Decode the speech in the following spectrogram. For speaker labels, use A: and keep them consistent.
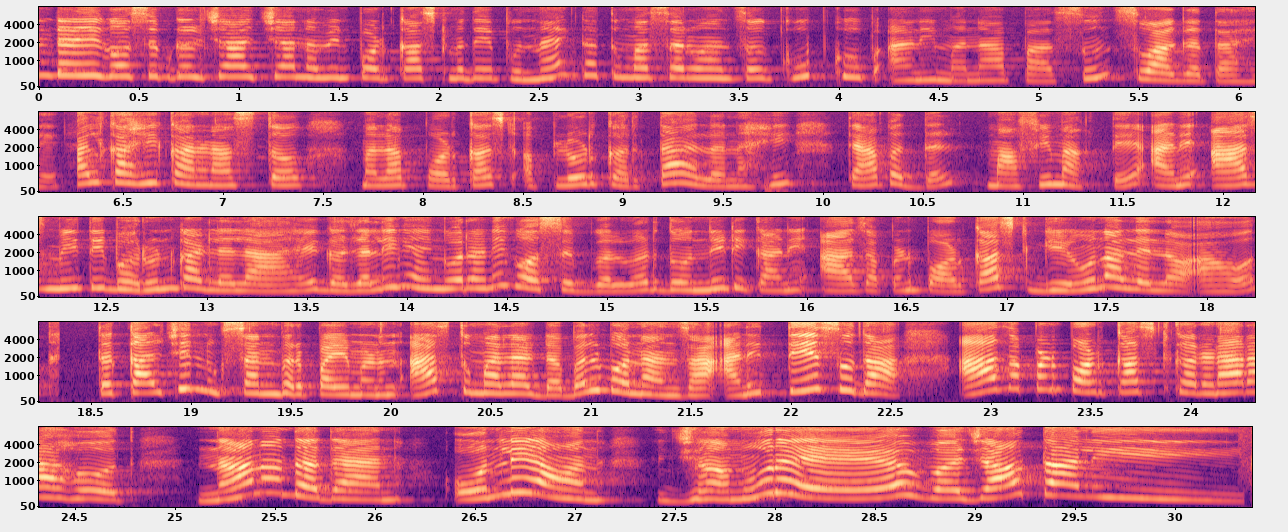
A: मंडळी गॉसिप गर्लच्या आजच्या नवीन पॉडकास्टमध्ये पुन्हा एकदा तुम्हा सर्वांचं खूप खूप आणि मनापासून स्वागत आहे. काल काही कारणास्तव मला पॉडकास्ट अपलोड करता आलं नाही त्याबद्दल माफी मागते आणि आज मी ती भरून काढलेलं आहे. गजाली गँगवर आणि गॉसिप गर्लवर दोन्ही ठिकाणी आज आपण पॉडकास्ट घेऊन आलेलो आहोत. तर कालची नुकसान भरपाई म्हणून आज तुम्हाला डबल बोनांजा आणि ते सुद्धा आज आपण पॉडकास्ट करणार आहोत. ना ना दॅन ओनली ऑन झमुरे वजाव ताली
